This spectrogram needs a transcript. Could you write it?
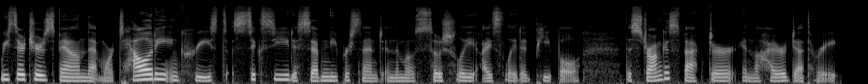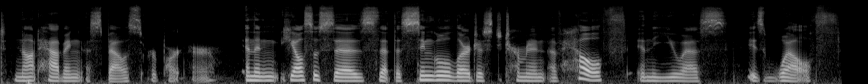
researchers found that mortality increased 60 to 70% in the most socially isolated people the strongest factor in the higher death rate, not having a spouse or partner. And then he also says that the single largest determinant of health in the US is wealth.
